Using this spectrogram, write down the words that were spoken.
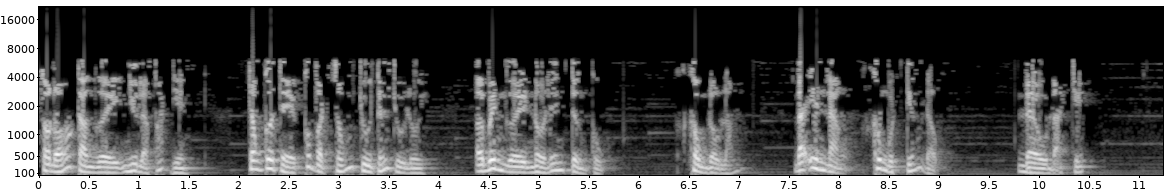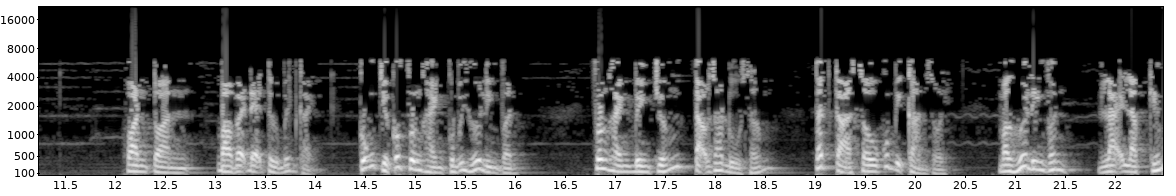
Sau đó cả người như là phát điên, trong cơ thể có vật sống chui tới chui lui, ở bên người nổi lên từng cục. Không đâu lắm, đã yên lặng không một tiếng động, đều đã chết. Hoàn toàn bảo vệ đệ tử bên cạnh, cũng chỉ có Phương Hành cùng với Hứa Linh Vân Phương hành bình chứng tạo ra đủ sớm Tất cả sâu cũng bị cản rồi Mà hứa Linh Vân lại là kiếm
